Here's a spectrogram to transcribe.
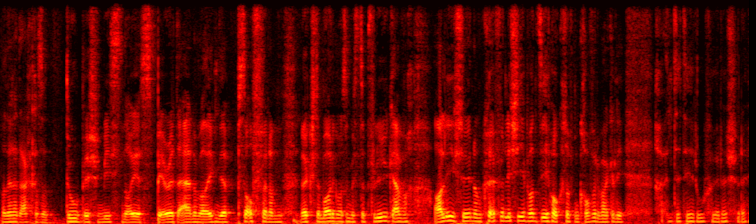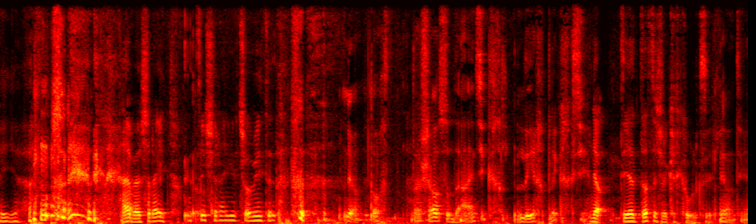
und dann dachte ich so, du bist mein neues Spirit Animal, irgendwie besoffen am nächsten Morgen, wo sie fliegen, einfach alle schön am Köfferli schieben und sie hockt auf dem Kofferwägeli. Könntet ihr aufhören zu schreien? Hä, wer schreit? Und sie schreien schon wieder. ja, doch. Das war auch so der einzige Lichtblick. Gewesen. Ja, die, das ist wirklich cool gewesen. Ja, die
